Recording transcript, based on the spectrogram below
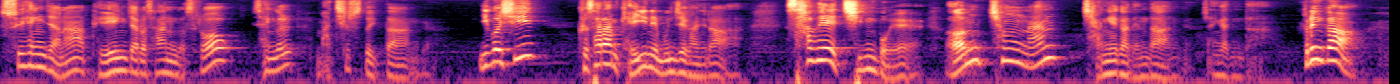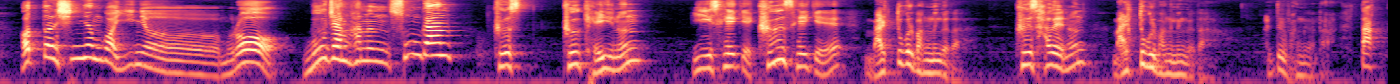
수행자나 대행자로 사는 것으로 생을 마칠 수도 있다는 거예요. 이것이 그 사람 개인의 문제가 아니라 사회 진보에 엄청난 장애가 거예요. 장애가 된다. 그러니까 어떤 신념과 이념으로 무장하는 순간 그, 그 개인은 이 세계, 그 세계에 말뚝을 박는 거다. 그 사회는 말뚝을 박는 거다. 말뚝을 박는 거다. 딱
